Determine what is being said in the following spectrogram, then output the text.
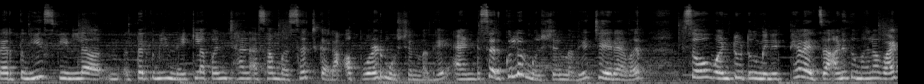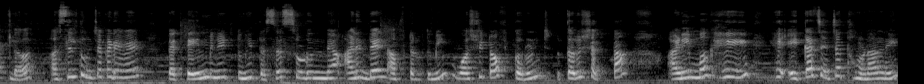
तर तुम्ही स्किनला तर तुम्ही नेकला पण छान असा मसाज करा अपवर्ड मोशनमध्ये अँड सर्क्युलर मोशनमध्ये चेहऱ्यावर. So one two two minute ठेवायचा आणि तुम्हाला वाटलं असेल तुमच्याकडे वेळ तर टेन मिनिट तुम्ही तसंच सोडून द्या आणि देन आफ्टर तुम्ही वॉश इट ऑफ करून करू शकता. आणि मग हे हे एकाच याच्यात होणार नाही.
